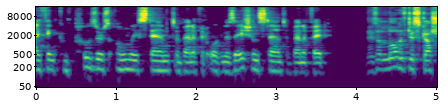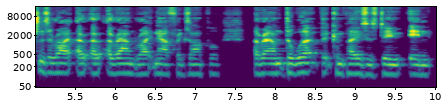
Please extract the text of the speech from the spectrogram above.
I think composers only stand to benefit, organizations stand to benefit. There's a lot of discussions around right now, for example, around the work that composers do in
